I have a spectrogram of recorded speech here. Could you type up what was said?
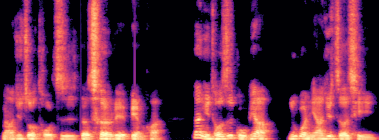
然后去做投资的策略变化。那你投资股票，如果你要去择期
